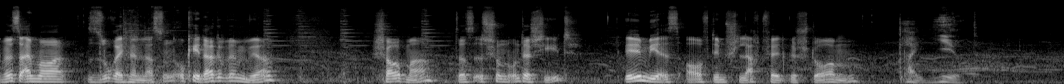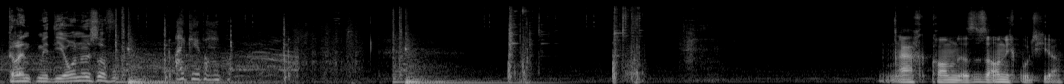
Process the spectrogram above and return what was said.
Wir es einfach mal so rechnen lassen. Okay, da gewinnen wir. Schaut mal, das ist schon ein Unterschied. Ilmir ist auf dem Schlachtfeld gestorben. I yield. Grant me the honors of... I give up. Ach komm, das ist auch nicht gut hier.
